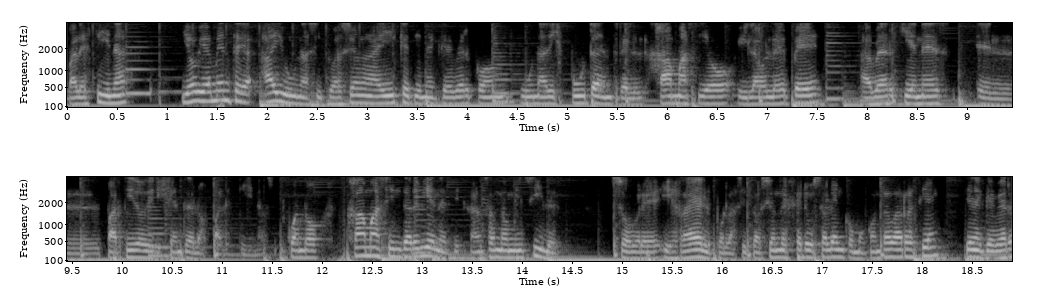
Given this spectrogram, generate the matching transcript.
Palestina y obviamente hay una situación ahí que tiene que ver con una disputa entre el Hamas y, la OLP a ver quién es el partido dirigente de los palestinos. Cuando Hamas interviene lanzando misiles sobre Israel por la situación de Jerusalén, como contaba recién, tiene que ver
